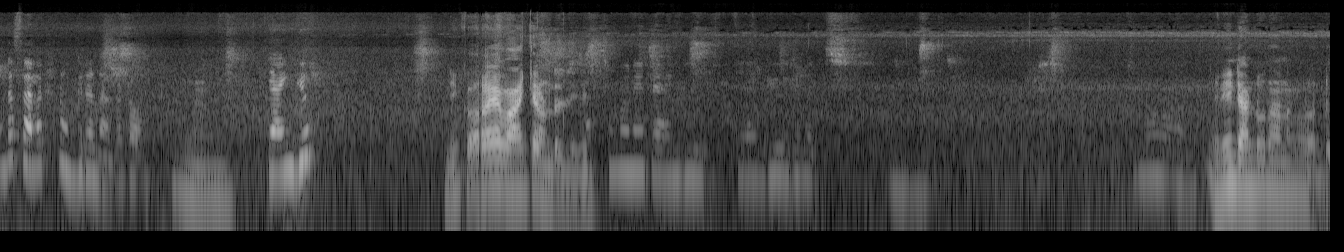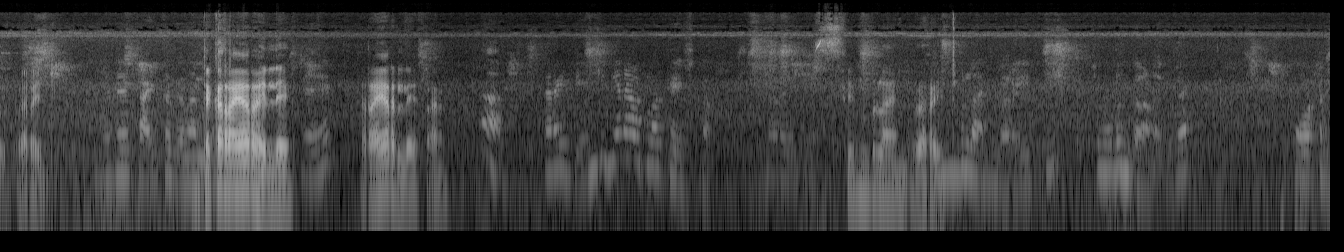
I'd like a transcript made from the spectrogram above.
എന്റെ സെലക്ഷൻ ഉഗ്രനാ കേട്ടോ. ഉം. താങ്ക് യു ഇനി കൊറേ വാങ്ങിക്കാനുണ്ടല്ലേ? ഇനി അച്ഛമോനെ thank you thank you very much ഇനിയും രണ്ടു മൂന്നെണ്ണം ഉണ്ട് വെറൈറ്റി ഇതൊക്കെ റയർ അല്ലേ? റയർ അല്ലേ സാധനം? വെറൈറ്റി ഇഷ്ടം. Simple and variety simple and variety ചൂടും കാണരുത്. കോട്ടന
